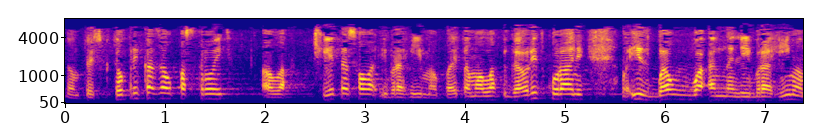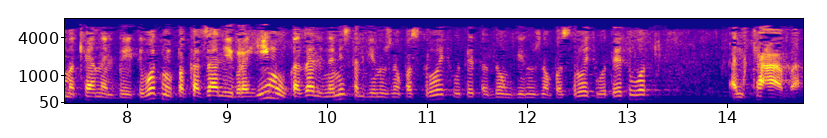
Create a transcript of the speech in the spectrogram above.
дом. То есть, кто приказал построить? Аллах. Чьи это слова? Ибрагима. Поэтому Аллах говорит в Коране, «Избавва анна ли Ибрагима макян аль И вот мы показали Ибрагиму, указали на место, где нужно построить вот этот дом, где нужно построить вот это вот Аль-Кааба.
